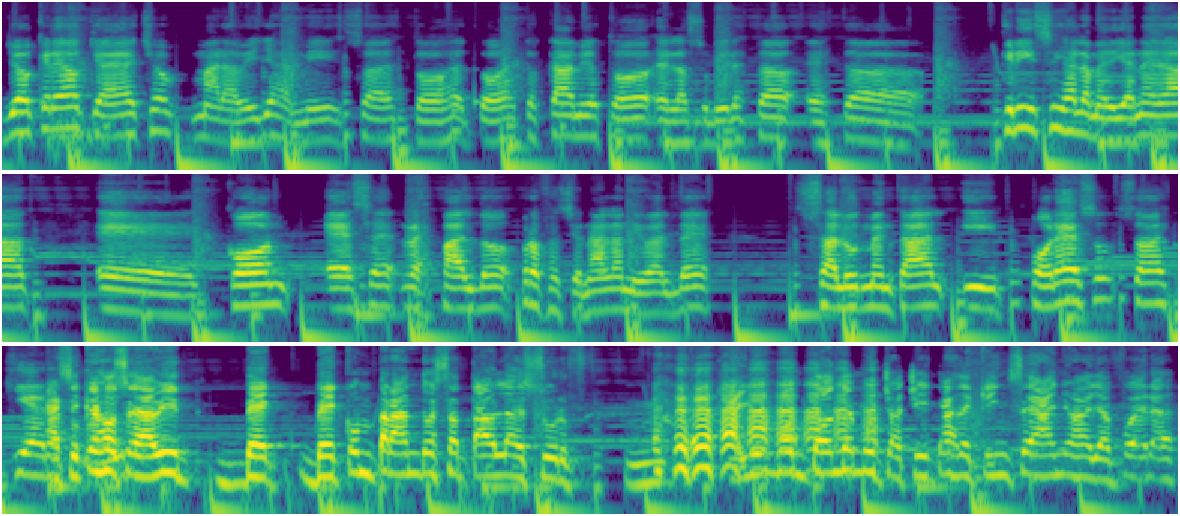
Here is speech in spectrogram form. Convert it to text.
Yo creo que ha hecho maravillas en mí, ¿sabes? Todos, todos estos cambios, todo el asumir esta, esta crisis a la mediana edad, eh, con ese respaldo profesional a nivel de salud mental y por eso, ¿sabes? Quiero... Así que José David, ve, ve comprando esa tabla de surf. Mm. Hay un montón de muchachitas de 15 años allá afuera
